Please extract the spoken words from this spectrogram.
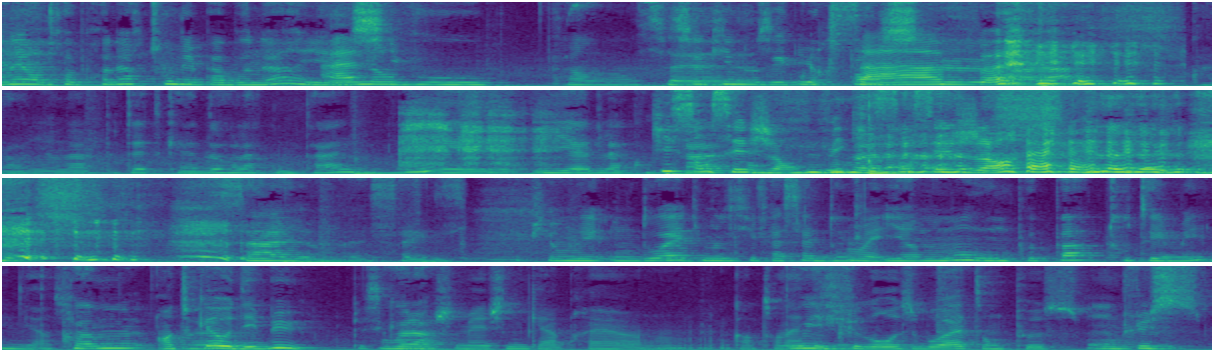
on est entrepreneur, tout n'est pas bonheur. Et ah si vous Enfin, ceux qui nous écoutent pensent que... Voilà. En a peut-être qui adorent la comptable, mais il y a de la comptable. Qui sont ces gens Mais qui sont ces gens Ça, ça existe. Et puis, on, est, on doit être multifacette. Donc, il y a un moment où on ne peut pas tout aimer. comme, en tout cas, au euh, début. Parce que voilà. j'imagine qu'après, euh, quand on a des plus grosses boîtes, on peut on plus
